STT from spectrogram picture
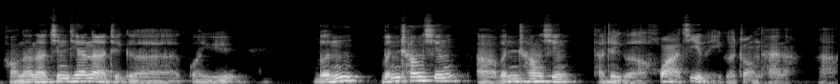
好，那那今天呢，这个关于文文昌星啊，文昌星它这个画忌的一个状态呢啊，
